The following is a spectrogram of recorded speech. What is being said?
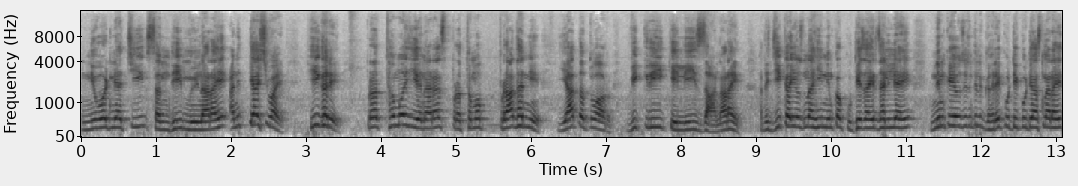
निवडण्याची संधी मिळणार आहे. आणि त्याशिवाय ही घरे प्रथम येणाऱ्यास प्रथम प्राधान्य या तत्वावर विक्री केली जाणार आहेत. आता जी काही योजना ही नेमका कुठे जाहीर झालेली आहे नेमक्या योजनेतील घरे कुठे कुठे असणार आहेत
